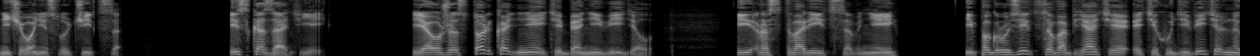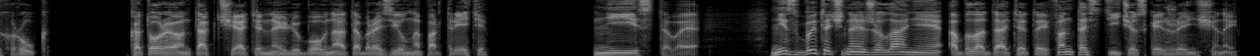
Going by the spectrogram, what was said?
ничего не случится. И сказать ей, я уже столько дней тебя не видел, и раствориться в ней, и погрузиться в объятия этих удивительных рук, которые он так тщательно и любовно отобразил на портрете. Неистовая, несбыточное желание обладать этой фантастической женщиной.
